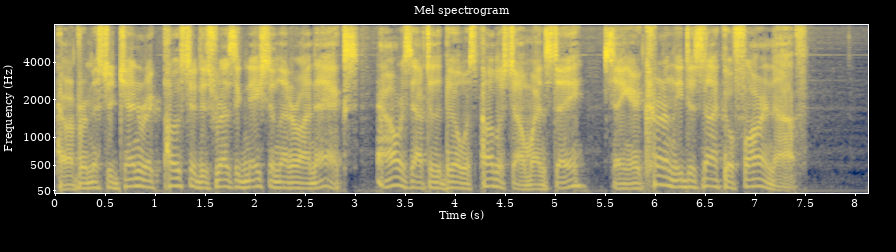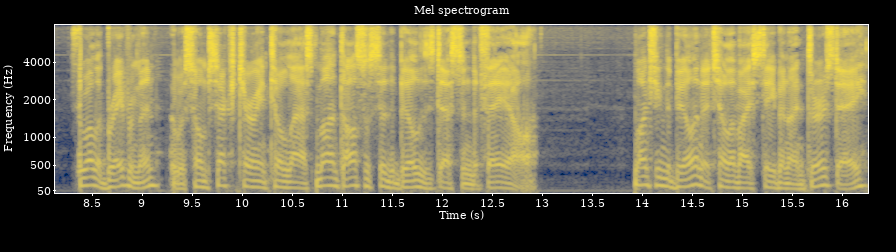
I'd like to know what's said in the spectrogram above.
However, Mr. Jenrick posted his resignation letter on X hours after the bill was published on Wednesday, saying it currently does not go far enough. Suella Braverman, who was Home Secretary until last month, also said the bill is destined to fail. Launching the bill in a televised statement on Thursday,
